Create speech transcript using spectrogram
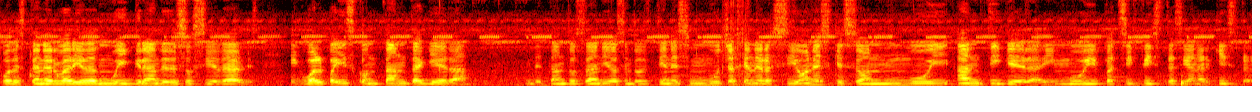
puedes tener variedad muy grande de sociedades. Igual país con tanta guerra de tantos años, entonces tienes muchas generaciones que son muy anti-guerra y muy pacifistas y anarquistas.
